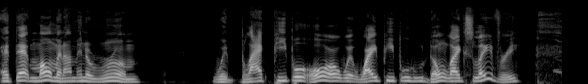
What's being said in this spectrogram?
at that moment, I'm in a room with black people or with white people who don't like slavery.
